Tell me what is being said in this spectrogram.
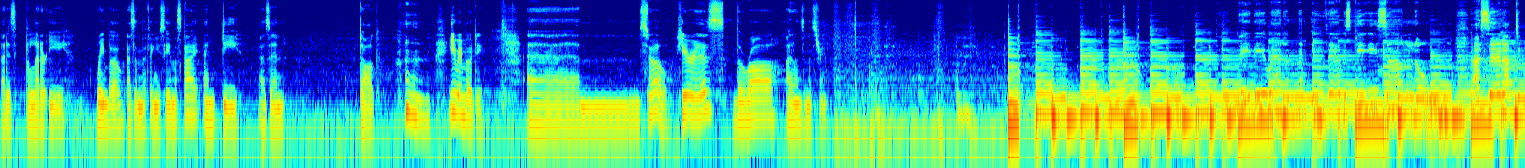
That is the letter E rainbow, as in the thing you see in the sky, and D, as in dog. e Rainbow D. Um, so here is the raw islands in the stream. I set out to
